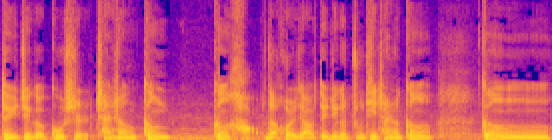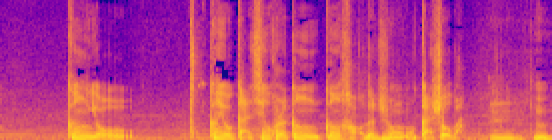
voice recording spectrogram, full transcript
对这个故事产生更更好的，或者叫对这个主题产生更更更有更有感性或者更更好的这种感受吧。嗯。嗯，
